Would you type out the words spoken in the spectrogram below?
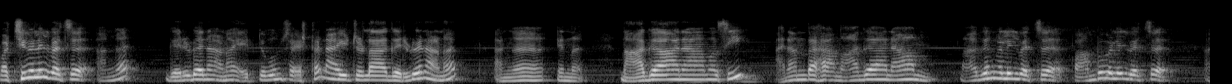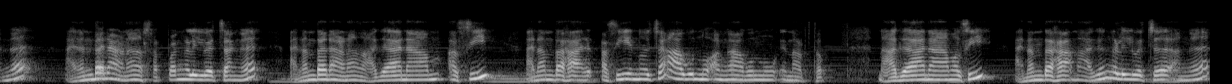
പക്ഷികളിൽ വെച്ച് അങ്ങ് ഗരുഡനാണ് ഏറ്റവും ശ്രേഷ്ഠനായിട്ടുള്ള ഗരുഡനാണ് അങ്ങ് എന്ന്. നാഗാനാമസി അനന്തഹ നാഗാനാം. നാഗങ്ങളിൽ വെച്ച് പാമ്പുകളിൽ വെച്ച് അങ്ങ് അനന്തനാണ്. സർപ്പങ്ങളിൽ വെച്ച് അങ്ങ് അനന്തനാണ്. നാഗാനാം അസി അനന്തഹ അസി എന്ന് വെച്ചാൽ ആകുന്നു അങ്ങാകുന്നു എന്നർത്ഥം. നാഗാനാമസി അനന്തഹ നാഗങ്ങളിൽ വെച്ച് അങ്ങ്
